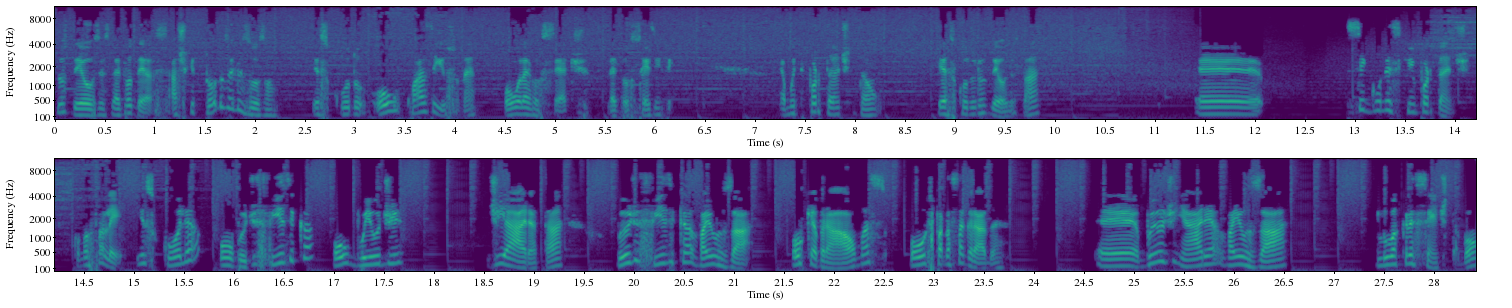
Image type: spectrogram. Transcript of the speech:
dos deuses level 10. Acho que todos eles usam escudo ou quase isso, né? Ou level 7, level 6, enfim. É muito importante, então, escudo dos deuses, tá? É, Segunda skill importante, como eu falei, escolha ou build física ou build diária, tá? Build física vai usar ou quebra-almas ou espada sagrada. É, build diária vai usar lua crescente, tá bom?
